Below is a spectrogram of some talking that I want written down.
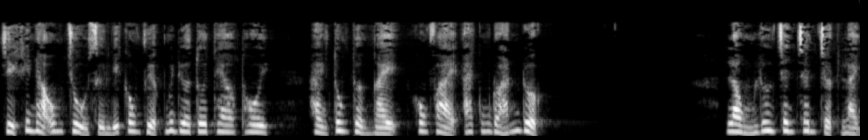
chỉ khi nào ông chủ xử lý công việc mới đưa tôi theo thôi, hành tung thường ngày không phải ai cũng đoán được. Lòng lương chân chân chợt lạnh,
